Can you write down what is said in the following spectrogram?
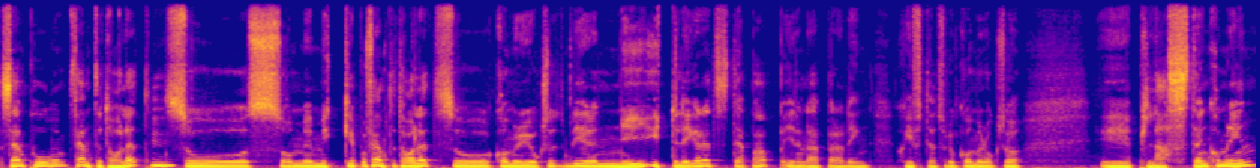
sen på 50-talet, Mm. så som mycket på 50-talet så kommer det också bli en ny ytterligare ett step up i det här paradigmskiftet. För då kommer också eh, plasten kommer in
